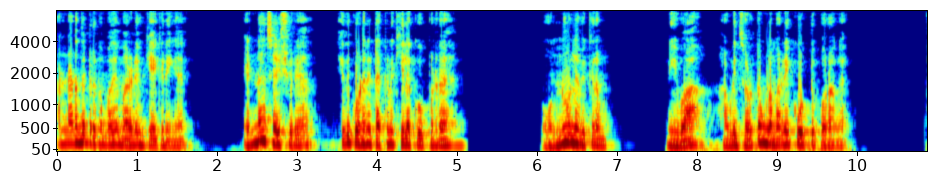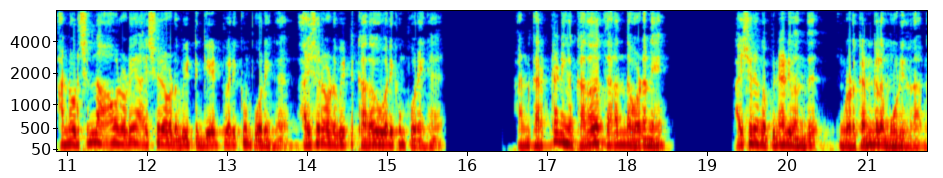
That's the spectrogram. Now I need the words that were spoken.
அண்ட் நடந்துட்டு இருக்கும்போதே மறுபடியும் கேட்குறீங்க என்னாச்சு ஐஸ்வர்யா? எதுக்கு உடனே டக்குன்னு கீழே கூப்பிடுற? ஒன்றும் இல்லை விக்ரம். நீ வா அப்படின்னு சொல்லிட்டு உங்களை மறுபடியும் கூப்பிட்டு போகிறாங்க அண்ட் ஒரு சின்ன ஆவலோடைய ஐஸ்வர்யாவோட வீட்டு கேட் வரைக்கும் போகிறீங்க ஐஸ்வர்யாவோட வீட்டு கதவு வரைக்கும் போகிறீங்க அண்ட் கரெக்டாக நீங்கள் கதவை திறந்த உடனே ஐஸ்வர்யா உங்கள் பின்னாடி வந்து உங்களோட கண்களை மூடிடுறாங்க.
